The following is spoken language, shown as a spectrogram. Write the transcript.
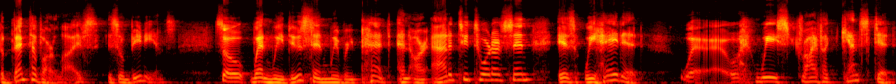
the bent of our lives is obedience. So when we do sin, we repent, and our attitude toward our sin is we hate it. We strive against it.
